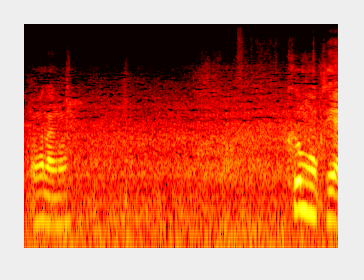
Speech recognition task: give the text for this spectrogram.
เอาข้างหลังวะคือหกแท่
